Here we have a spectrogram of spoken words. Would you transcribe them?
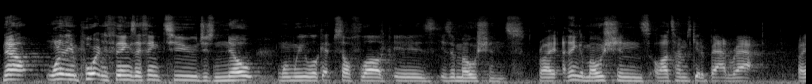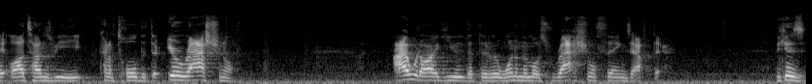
Now, one of the important things I think to just note when we look at self love is, is emotions, right? I think emotions a lot of times get a bad rap, right? A lot of times we kind of told that they're irrational. I would argue that they're one of the most rational things out there. Because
